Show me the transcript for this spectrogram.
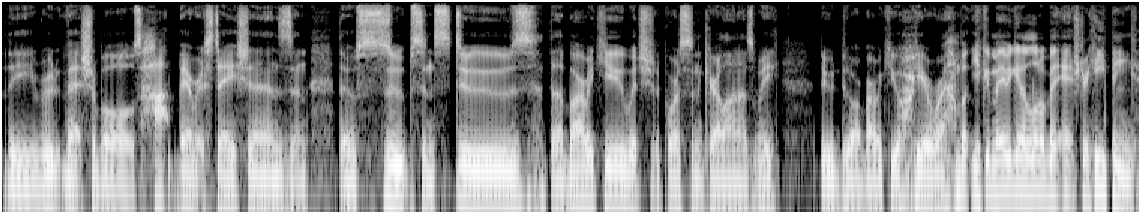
the root vegetables, hot beverage stations, and those soups and stews, the barbecue, which of course in the Carolinas we do do our barbecue all year round, but you can maybe get a little bit extra heaping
